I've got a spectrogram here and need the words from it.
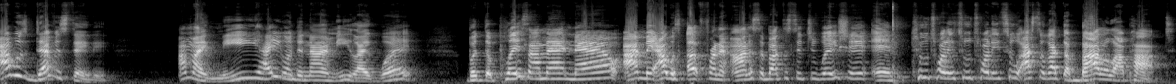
I was devastated. I'm like me? How you gonna deny me? Like what but the place i'm at now i made i was upfront and honest about the situation and 22222, i still got the bottle i popped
